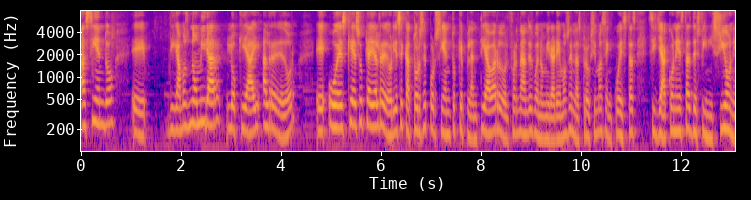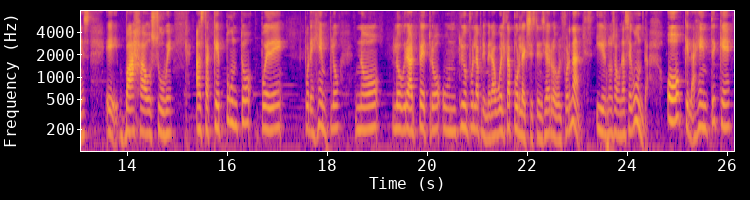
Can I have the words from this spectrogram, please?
haciendo, eh, digamos, no mirar lo que hay alrededor, eh, ¿O es que eso que hay alrededor y ese 14% que planteaba Rodolfo Hernández, bueno, miraremos en las próximas encuestas si ya con estas definiciones eh, baja o sube, hasta qué punto puede, por ejemplo, no lograr Petro un triunfo en la primera vuelta por la existencia de Rodolfo Hernández, irnos a una segunda, o que la gente que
